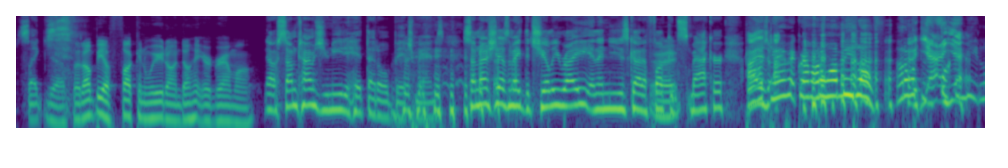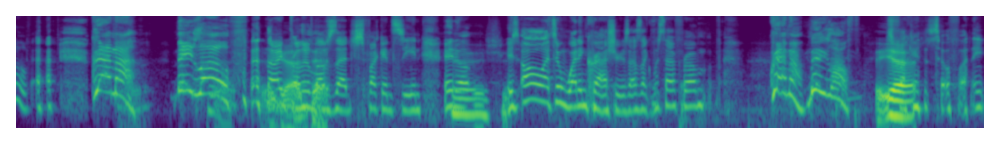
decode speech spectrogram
It's like, Yeah. So don't be a fucking weirdo and don't hit your grandma. no, sometimes you need to hit that old bitch, man. sometimes she doesn't make the chili right, and then you just gotta fucking Right. smack her. I just, it, grandma! I don't want meatloaf. I don't want this Yeah, fucking yeah. meatloaf. Grandma, meatloaf. My brother loves that fucking scene. And uh, is oh, it's in Wedding Crashers. I was like, what's that from? Grandma, meatloaf. It's Yeah. fucking so funny.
